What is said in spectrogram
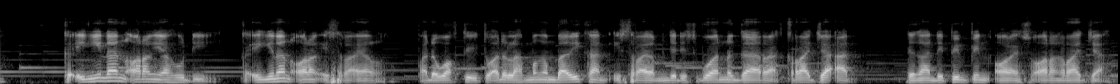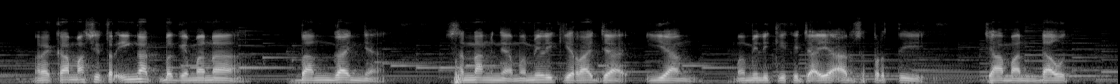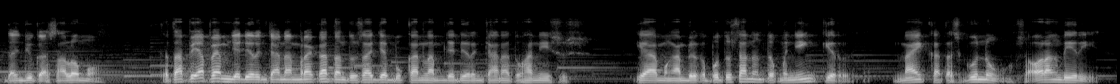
Keinginan orang Yahudi, keinginan orang Israel pada waktu itu adalah mengembalikan Israel menjadi sebuah negara kerajaan dengan dipimpin oleh seorang raja. Mereka masih teringat bagaimana bangganya, senangnya memiliki raja yang memiliki kejayaan seperti zaman Daud dan juga Salomo. Tetapi apa yang menjadi rencana mereka tentu saja bukanlah menjadi rencana Tuhan Yesus. Ia mengambil keputusan untuk menyingkir, naik ke atas gunung seorang diri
